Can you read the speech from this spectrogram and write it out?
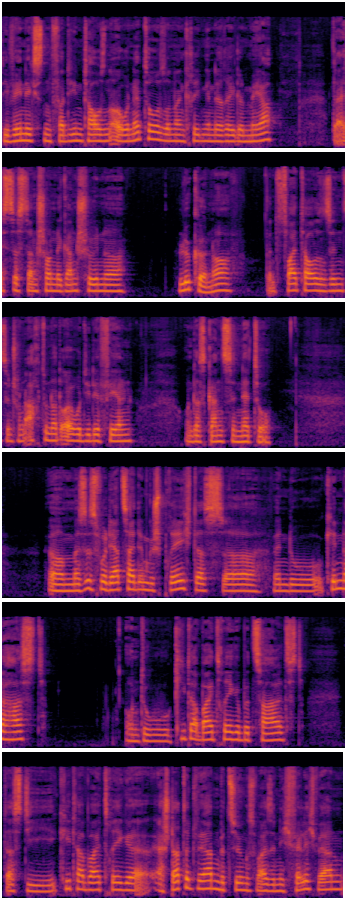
die wenigsten verdienen 1000 Euro netto, sondern kriegen in der Regel mehr. Da ist das dann schon eine ganz schöne Lücke. Ne? Wenn es 2000 sind, sind schon 800 Euro, die dir fehlen und das Ganze netto. Ähm, es ist wohl derzeit im Gespräch, dass äh, wenn du Kinder hast und du Kita-Beiträge bezahlst, dass die Kita-Beiträge erstattet werden bzw. nicht fällig werden,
